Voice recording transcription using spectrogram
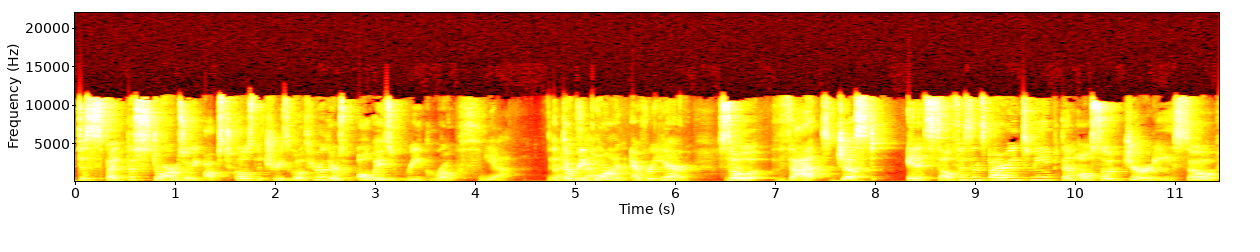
despite the storms or the obstacles the trees go through, there's always regrowth Yeah. yeah they're exactly. reborn every year. So that just in itself is inspiring to me, but then also journey. So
